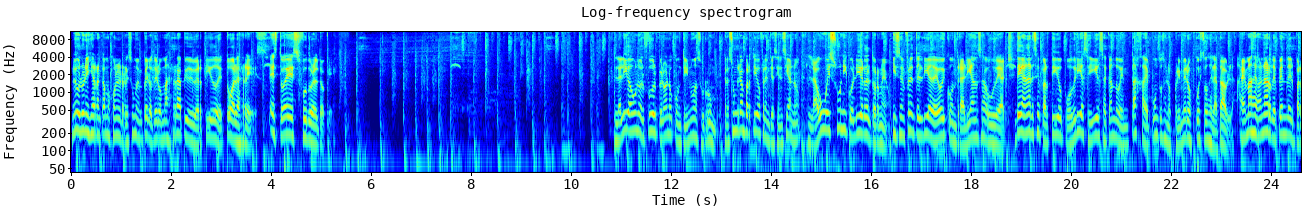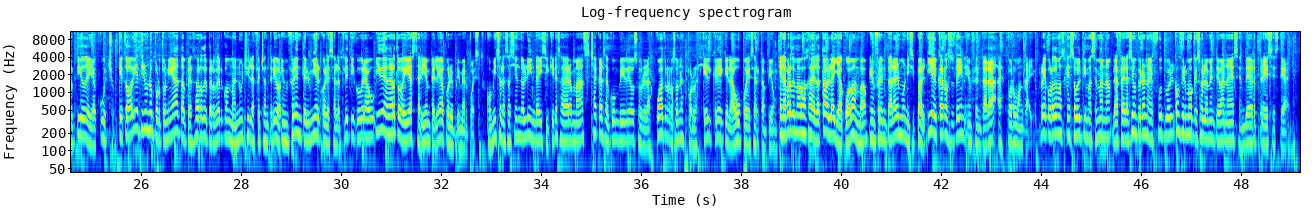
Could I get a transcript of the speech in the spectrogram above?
Nuevo lunes y arrancamos con el resumen pelotero más rápido y divertido de todas las redes. Esto es Fútbol al Toque. La Liga 1 del fútbol peruano continúa su rumbo. Tras un gran partido frente a Cienciano, la U es único líder del torneo y se enfrenta el día de hoy contra Alianza UDH. De ganar ese partido podría seguir sacando ventaja de puntos en los primeros puestos de la tabla. Además de ganar depende del partido de Ayacucho, que todavía tiene una oportunidad a pesar de perder con Manucci la fecha anterior. Enfrenta el miércoles al Atlético Grau y de ganar todavía estaría en pelea por el primer puesto. Comiso las haciendo linda y si quieres saber más, Chacal sacó un video sobre las cuatro razones por las que él cree que la U puede ser campeón. En la parte más baja de la tabla, Yacuabamba enfrenta enfrentará el Municipal y el Carlos Stein enfrentará a Sport Huancayo. Recordemos que esta última semana la Federación Peruana de Fútbol confirmó que solamente van a descender 3 este año.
